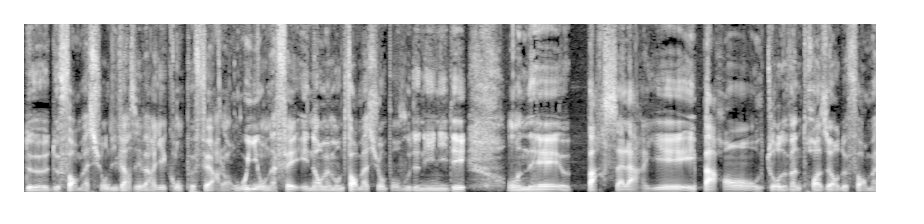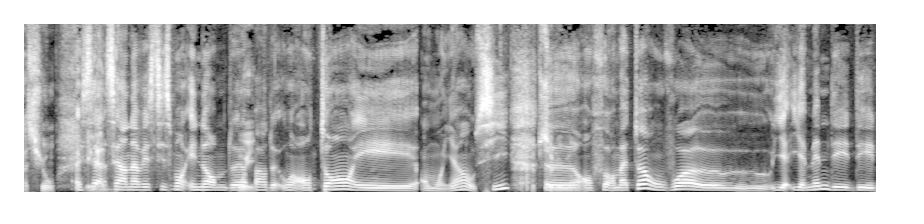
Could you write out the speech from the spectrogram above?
de, formation divers et variés qu'on peut faire. Alors oui, on a fait énormément de formation. Pour vous donner une idée, on est par salarié et par an autour de 23 heures de formation. Ah, c'est un investissement énorme de la part de, en temps et en moyens aussi. Euh, en formateur, on voit, il euh, y, a même des,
